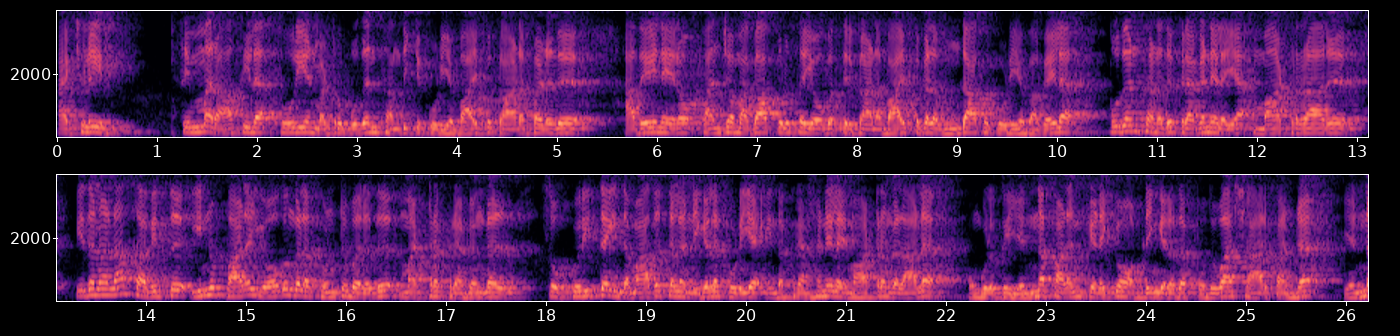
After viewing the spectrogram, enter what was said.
ஆக்சுவலி சிம்ம ராசியில் சூரியன் மற்றும் புதன் சந்திக்கக்கூடிய வாய்ப்பு காணப்படுது. அதே நேரம் பஞ்ச மகா புருஷ யோகத்திற்கான வாய்ப்புகளை உண்டாக்கக்கூடிய வகையில் புதன் தனது கிரகநிலையை மாற்றுறாரு. இதனெல்லாம் தவிர்த்து இன்னும் பல யோகங்களை கொண்டு வருது மற்ற கிரகங்கள். ஸோ குறித்த இந்த மாதத்தில் நிகழக்கூடிய இந்த கிரகநிலை மாற்றங்களால் உங்களுக்கு என்ன பலன் கிடைக்கும் அப்படிங்கிறத பொதுவாக ஷேர் பண்ணுறேன் என்ன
